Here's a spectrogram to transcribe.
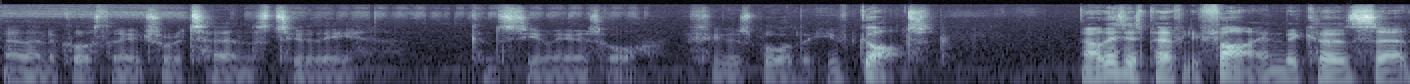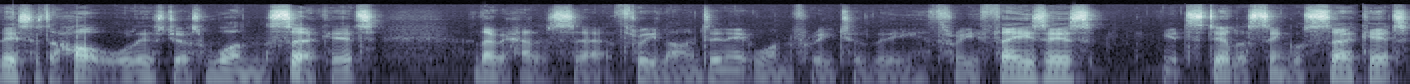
And then, of course, the neutral returns to the consumer unit or fuse board that you've got. Now this is perfectly fine because uh, this as a whole is just one circuit, though it has uh, three lines in it, one for each of the three phases. It's still a single circuit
